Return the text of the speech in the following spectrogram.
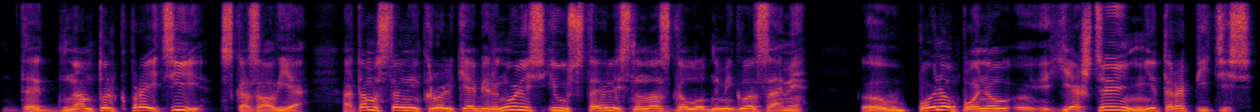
«Да нам только пройти», — сказал я, а там остальные кролики обернулись и уставились на нас голодными глазами. «Э, «Понял, понял, ешьте, не торопитесь».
